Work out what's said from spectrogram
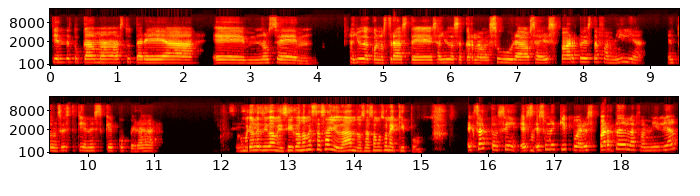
Tiende tu cama, haz tu tarea, eh, no sé, ayuda con los trastes, ayuda a sacar la basura, o sea, eres parte de esta familia, entonces tienes que cooperar. Como yo les digo a mis hijos, no me estás ayudando, o sea, somos un equipo. Exacto, sí, es, es, un equipo, eres parte de la familia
